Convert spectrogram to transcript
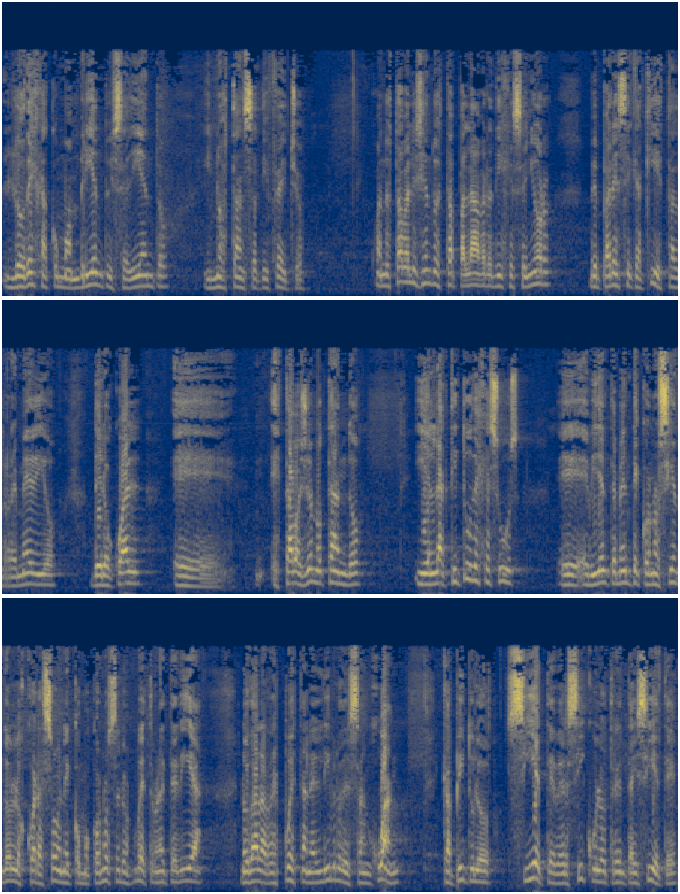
lo deja como hambriento y sediento y no tan satisfecho. Cuando estaba leyendo esta palabra dije, Señor, me parece que aquí está el remedio de lo cual eh, estaba yo notando y en la actitud de Jesús, eh, evidentemente conociendo los corazones como conoce los nuestros en este día, nos da la respuesta en el libro de San Juan, capítulo 7, versículo 37.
